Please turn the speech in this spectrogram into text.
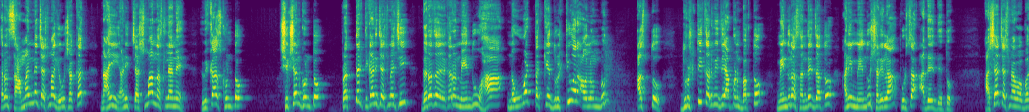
कारण सामान्य चष्मा घेऊ शकत नाही आणि चष्मा नसल्याने विकास खुंटतो शिक्षण खुंटतो प्रत्येक ठिकाणी चष्म्याची गरज आहे. कारण मेंदू हा नव्वद टक्के दृष्टीवर अवलंबून असतो. दृष्टीकरवी जे आपण बघतो मेंदूला संदेश जातो आणि मेंदू शरीराला पुढचा आदेश देतो. अशा चष्म्याबाबत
